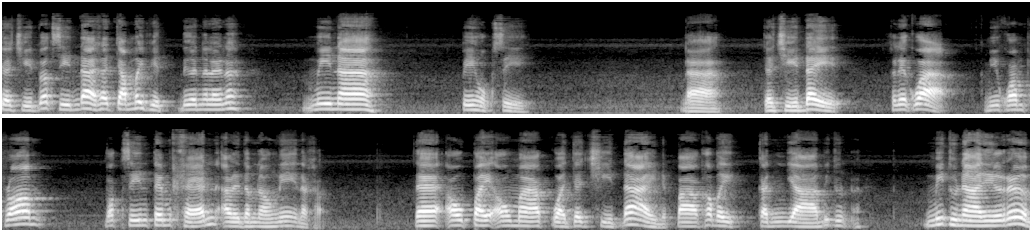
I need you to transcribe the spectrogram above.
จะฉีดวัคซีนได้ถ้าจำไม่ผิดเดือนอะไรนะ มีนาปี 64นะจะฉีดได้เขาเรียกว่ามีความพร้อมวัคซีนเต็มแขนอะไรทำนองนี้นะครับ แต่เอาไปเอามากว่าจะฉีดได้เนี่ยปาเข้าไปกันยามิถุนมิถุนานี่เริ่ม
